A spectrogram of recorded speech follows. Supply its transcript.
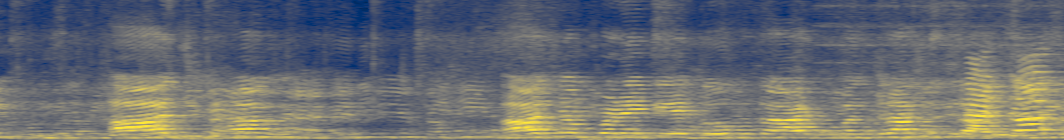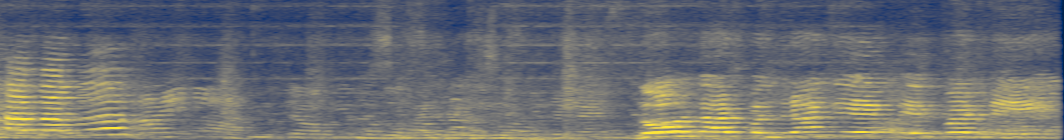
आज हम आज हम पढ़ेंगे दो हज़ार पंद्रह दो हज़ार पंद्रह के पेपर में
